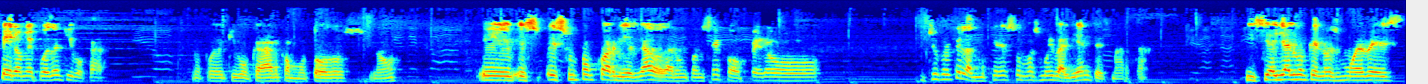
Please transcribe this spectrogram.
pero me puedo equivocar. Me puedo equivocar como todos, ¿no? Eh, es, es un poco arriesgado dar un consejo, pero yo creo que las mujeres somos muy valientes, Marta. Y si hay algo que nos mueve es...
